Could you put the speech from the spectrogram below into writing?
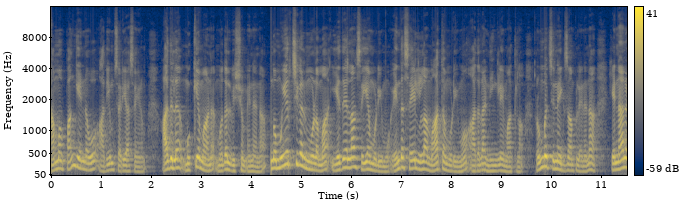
நம்ம பங்கு என்னவோ அதையும் சரியாக செய்யணும். அதில் முக்கியமான முதல் விஷயம் என்னென்னா உங்கள் முயற்சிகள் மூலமாக எதெல்லாம் செய்ய முடியுமோ எந்த செயல்கள்லாம் மாற்ற முடியுமோ அதெல்லாம் நீங்களே மாற்றலாம் ரொம்ப சின்ன எக்ஸாம்பிள் என்னென்னா என்னால்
